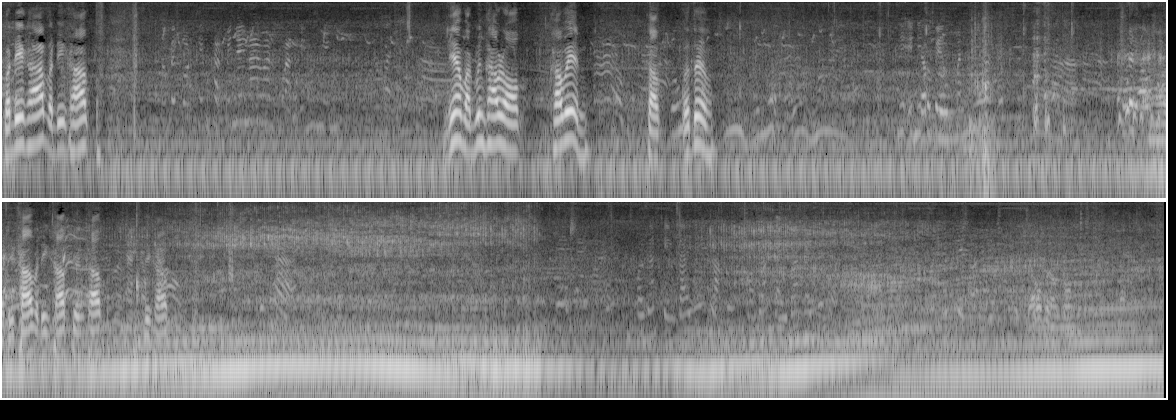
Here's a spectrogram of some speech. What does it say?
สวัสดีครับสวัสดีครับ เนี่ยวัดพึ่งเข้าหรอกเข้าเว้นครับเบอร์เติมสวัสดีครับสวัสดีครับเชิญครับสวัสดีครับเจ้าเดี๋ยวเราต้อง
